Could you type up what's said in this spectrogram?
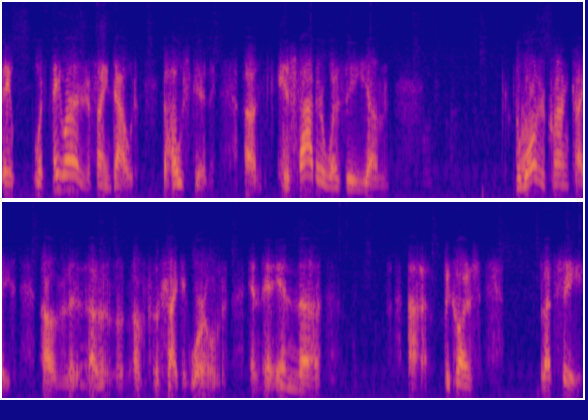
they what they wanted to find out. The host did. Uh, his father was the um, the Walter Cronkite of the uh, of the psychic world, in in uh, uh, because let's see,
